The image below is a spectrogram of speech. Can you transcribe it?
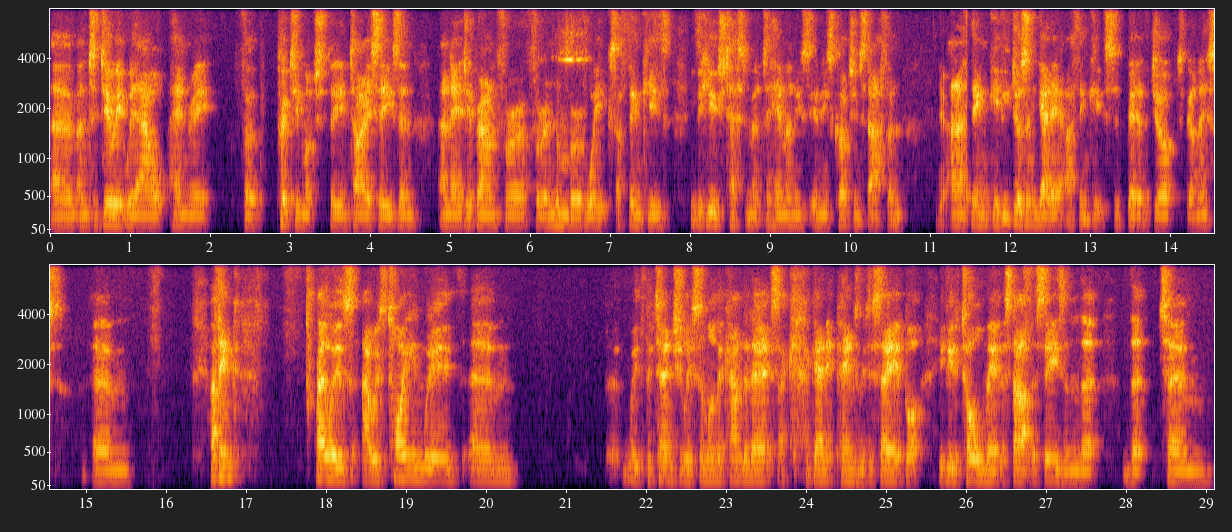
Um, and to do it without Henry for pretty much the entire season and AJ Brown for for a number of weeks, I think he's he's a huge testament to him and his and his coaching staff. And Yeah. and I think if he doesn't get it, I think it's a bit of a joke to be honest. Um, I think I was I was toying with um, with potentially some other candidates. I, again, it pains me to say it, but if you'd have told me at the start of the season that that um,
